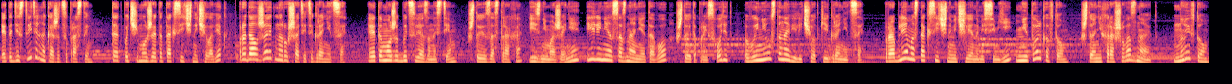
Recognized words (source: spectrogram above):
это действительно кажется простым. Так почему же этот токсичный человек продолжает нарушать эти границы? Это может быть связано с тем, что из-за страха, изнеможения или неосознания того, что это происходит, вы не установили четкие границы. Проблема с токсичными членами семьи не только в том, что они хорошо вас знают, но и в том,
